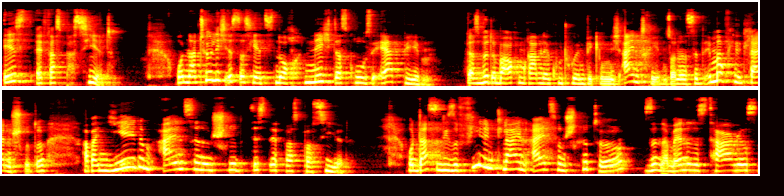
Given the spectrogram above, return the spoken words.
ist etwas passiert. Und natürlich ist das jetzt noch nicht das große Erdbeben. Das wird aber auch im Rahmen der Kulturentwicklung nicht eintreten, sondern es sind immer viele kleine Schritte. Aber in jedem einzelnen Schritt ist etwas passiert. Und das, diese vielen kleinen einzelnen Schritte sind am Ende des Tages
